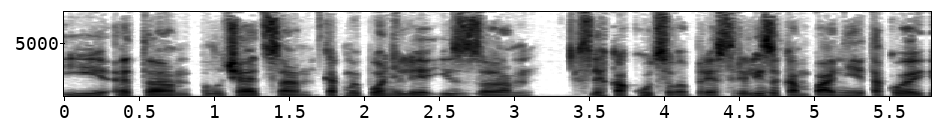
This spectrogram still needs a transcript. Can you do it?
и это получается, как мы поняли из э, слегка куцого пресс-релиза компании, такой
